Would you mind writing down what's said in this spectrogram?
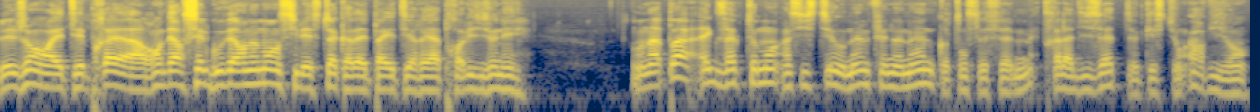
Les gens ont été prêts à renverser le gouvernement si les stocks n'avaient pas été réapprovisionnés. On n'a pas exactement insisté au même phénomène quand on s'est fait mettre à la disette question art vivant.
